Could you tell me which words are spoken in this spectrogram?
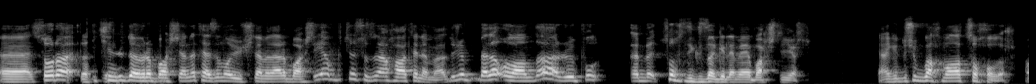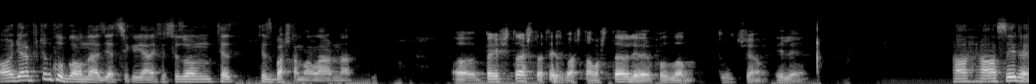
E, sonra ikinci dövrə başlayanda təzədən o yükləmələri başlayır. Yəni bütün sözünü əhatə eləməlidir. Çünki belə olanda Liverpool e, çox ziqzaq eləməyə başlayır. Yəni ki, düşüb qalxmalar çox olur. Ona görə bütün klublar ondan əziyyət çəkir. Yəni ki, sezonun tez tez başlamaqlarından. O, Beşiktaş da tez başlamışdı da Liverpooldan tutacağım ili. Ha, hansı ili?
